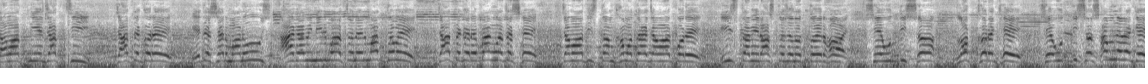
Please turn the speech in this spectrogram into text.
দাওয়াত নিয়ে যাচ্ছি। যাতে করে এদেশের মানুষ আগামী নির্বাচনের মাধ্যমে, যাতে করে বাংলাদেশে জামাত ইসলাম ক্ষমতায় যাওয়ার পরে ইসলামী রাষ্ট্র যেন তৈরি হয় সে উদ্দেশ্য লক্ষ্য রেখে সে উদ্দেশ্য সামনে রেখে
